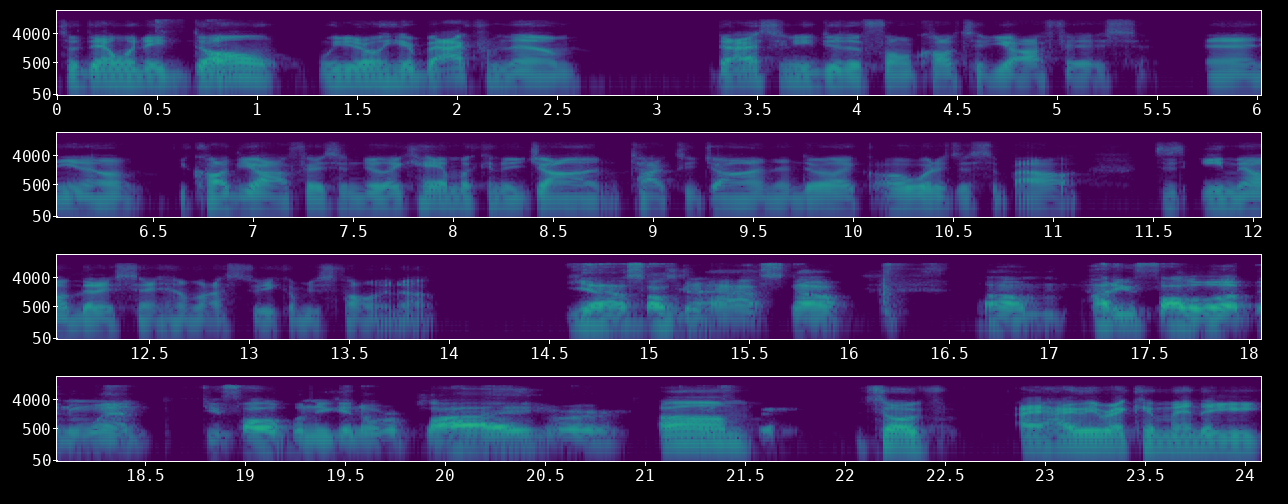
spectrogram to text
So then when they don't, when you don't hear back from them, that's when you do the phone call to the office. And you know, you call the office and they're like, Hey, I'm looking to John, talk to John. And they're like, Oh, what is this about? It's this email that I sent him last week. I'm just following up. Yeah, that's what I was gonna ask. Now, um, how do you follow up and when? Do you follow up when you get no reply or? Um, so if, I highly recommend that you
